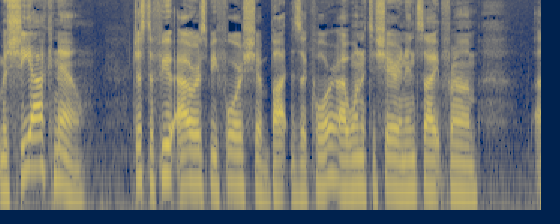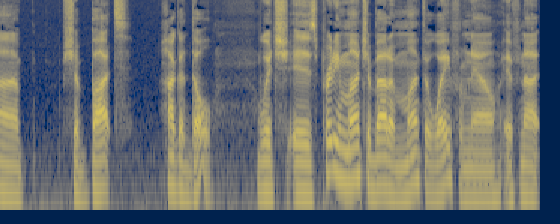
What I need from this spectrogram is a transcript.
Mashiach now. Just a few hours before Shabbat Zachor, I wanted to share an insight from uh, Shabbat Hagadol, which is pretty much about a month away from now, if not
